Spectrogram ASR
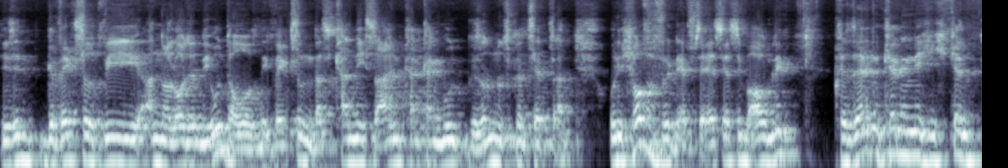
die sind gewechselt wie andere Leute, die Unterhosen nicht wechseln. Das kann nicht sein, kann kein gut, gesundes Konzept sein. Und ich hoffe für den FCS jetzt im Augenblick, Präsidenten kenne ich nicht, ich kenne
